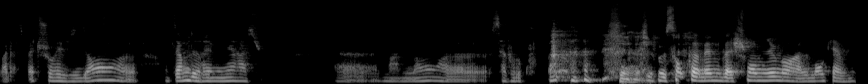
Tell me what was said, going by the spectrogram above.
voilà, c'est pas toujours évident, heu, en termes de rémunération. Maintenant, ça vaut le coup. Je me sens quand même vachement mieux moralement qu'avant.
